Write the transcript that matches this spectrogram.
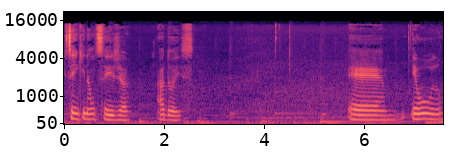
sem que não seja a dois. É, eu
